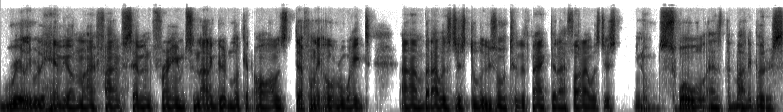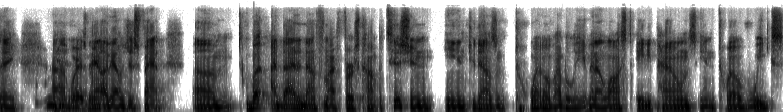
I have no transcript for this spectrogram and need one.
really, really heavy on my five, seven frame. So not a good look at all. I was definitely overweight. Um, but I was just delusional to the fact that I thought I was just, you know, swole, as the bodybuilders say, uh, whereas in reality I was just fat. Um, but I dieted down for my first competition in 2012, I believe, and I lost 80 pounds in 12 weeks,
